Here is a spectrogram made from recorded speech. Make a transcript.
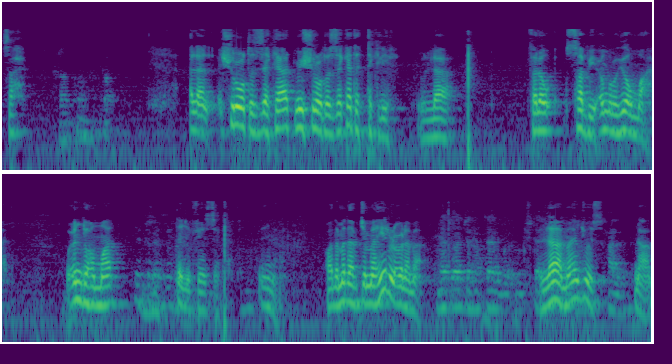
صح. الآن شروط الزكاة من شروط الزكاة التكليف. لا فلو صبي عمره يوم واحد وعنده مال تجب فيه الزكاة. نعم. هذا مذهب جماهير العلماء. لا ما يجوز. نعم.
